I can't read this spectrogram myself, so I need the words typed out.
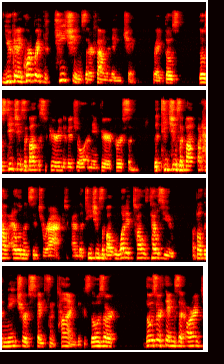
you can incorporate the teachings that are found in the I Ching, right? Those those teachings about the superior individual and the inferior person, the teachings about how elements interact, and the teachings about what it tells tells you about the nature of space and time, because those are those are things that aren't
